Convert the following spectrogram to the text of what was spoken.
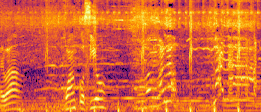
Ahí va. Juan Cosío. ¡Vamos, Gardo! ¡No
